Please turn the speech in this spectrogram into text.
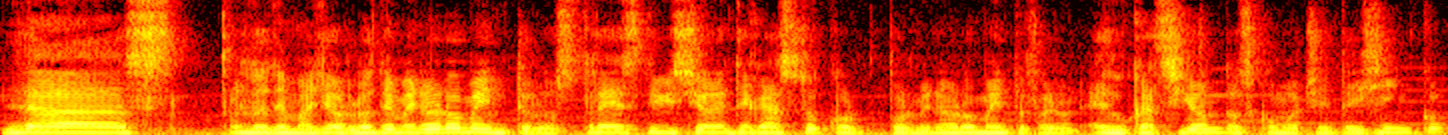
Las los de mayor, los de menor aumento, los tres divisiones de gasto por menor aumento fueron educación 2,85,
